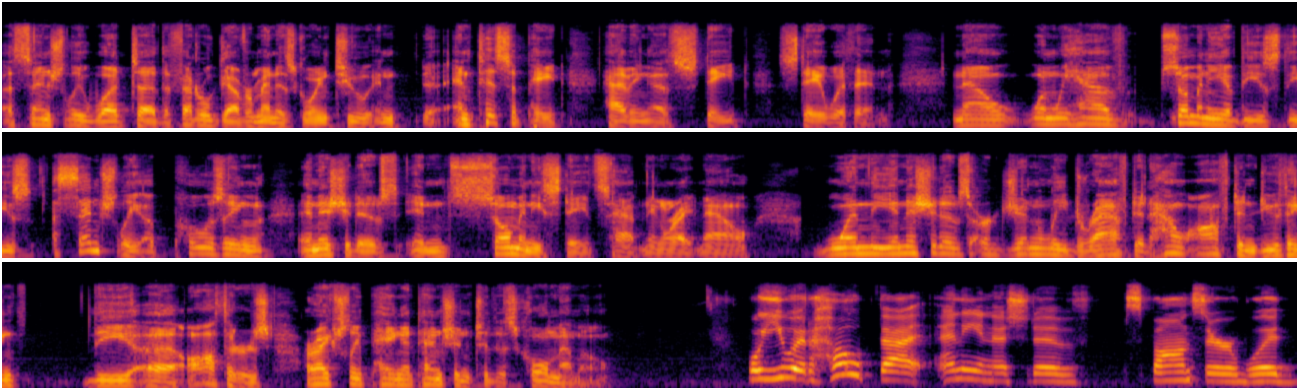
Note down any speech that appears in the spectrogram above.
essentially what uh, the federal government is going to in, anticipate having a state stay within. Now, when we have so many of these these essentially opposing initiatives in so many states happening right now, when the initiatives are generally drafted, how often do you think the uh, authors are actually paying attention to this Cole memo? Well, you would hope that any initiative sponsor would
